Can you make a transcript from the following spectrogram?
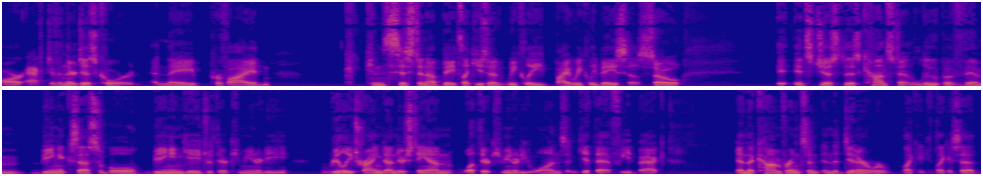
are active in their Discord and they provide c- consistent updates, like you said, weekly, bi-weekly basis. So it, it's just this constant loop of them being accessible, being engaged with their community, really trying to understand what their community wants and get that feedback. And the conference and, and the dinner were like like I said,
